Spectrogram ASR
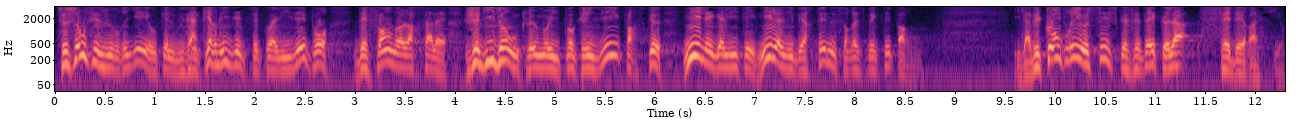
Ce sont ces ouvriers auxquels vous interdisez de se coaliser pour défendre leur salaire. Je dis donc le mot hypocrisie parce que ni l'égalité ni la liberté ne sont respectés par vous. Il avait compris aussi ce que c'était que la fédération.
